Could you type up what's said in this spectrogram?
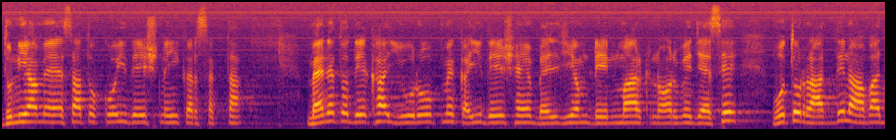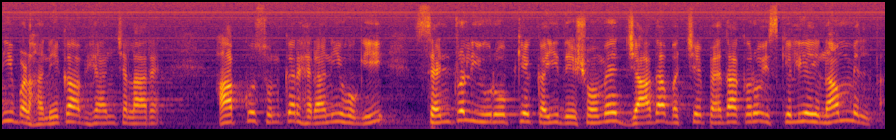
दुनिया में ऐसा तो कोई देश नहीं कर सकता। मैंने तो देखा यूरोप में कई देश हैं, बेल्जियम, डेनमार्क, नॉर्वे जैसे, वो तो रात दिन आबादी बढ़ाने का अभियान चला रहे आपको सुनकर हैरानी होगी, सेंट्रल यूरोप के कई देशों में ज़्यादा बच्चे पैदा करो, इसके लिए इनाम मिलता।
